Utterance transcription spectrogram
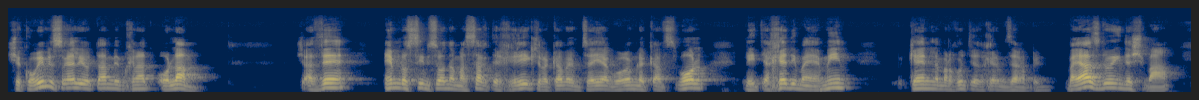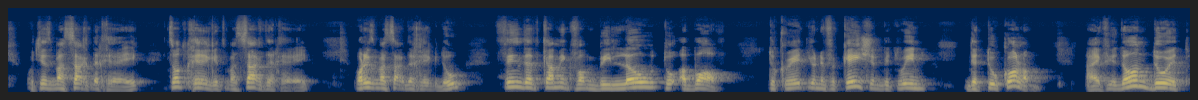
שקוראים ישראל היותם מבחינת עולם. שזה הם נושאים סוד המסך תחריג של הקו האמצעי הגורם לקו שמאל להתייחד עם הימין, כן, למלכות שתתחיל עם זר הפין. ביאז doing the שמע, which is מסך תחריג, it's not תחריג, it's מסך תחריג. What does מסך תחריג do? Things that coming from below to above, to create unification between the two columns. Now if you don't do it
